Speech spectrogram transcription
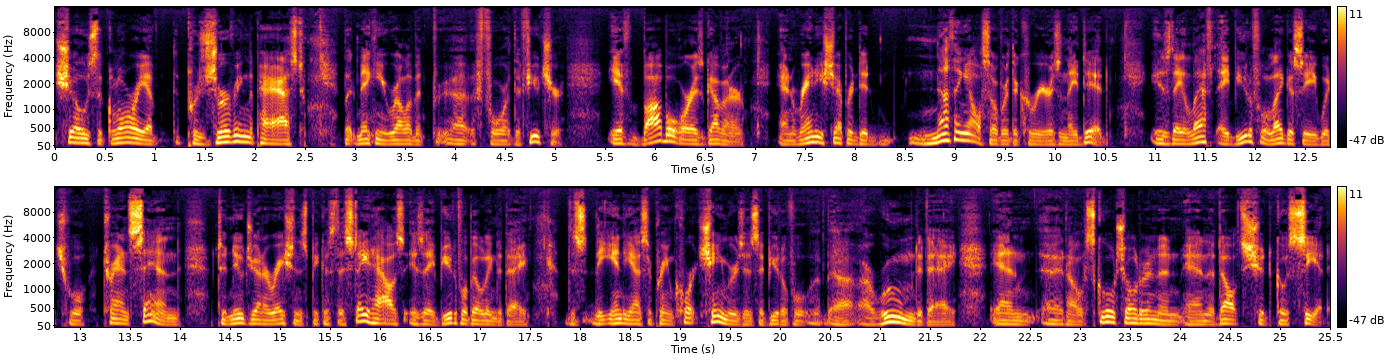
shows the glory of preserving the past but making it relevant uh, for the future. If Bob Orr is governor and Randy Shepard did nothing else over their careers, and they did, is they left a beautiful legacy which will transcend to new generations because the State House is a beautiful building today. This, the Indiana Supreme Court chambers is a beautiful uh, room today, and uh, you know school children and, and adults should go see it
